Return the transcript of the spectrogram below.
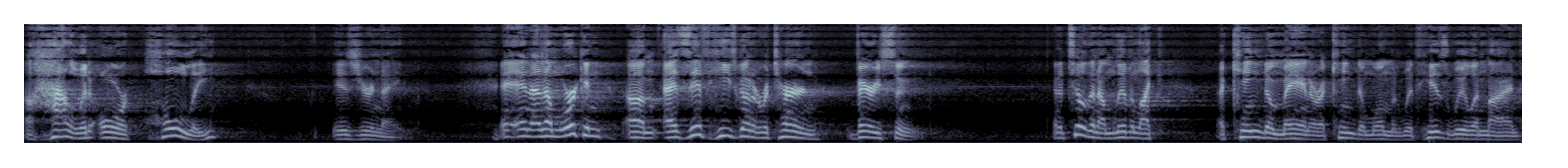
a hallowed or holy is your name. And, and I'm working um, as if he's going to return very soon. And until then, I'm living like a kingdom man or a kingdom woman with his will in mind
